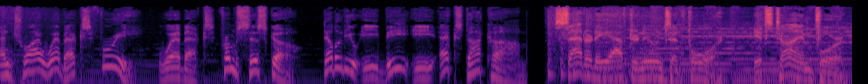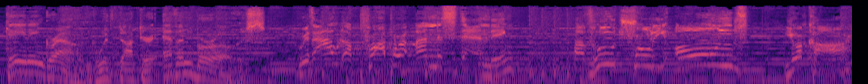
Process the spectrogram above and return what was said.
and try WebEx free. WebEx from Cisco. W E B E X.com. Saturday afternoons at 4. It's time for Gaining Ground with Dr. Evan Burrows. Without a proper understanding of who truly owns your car,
